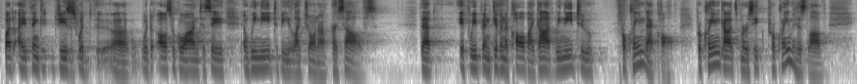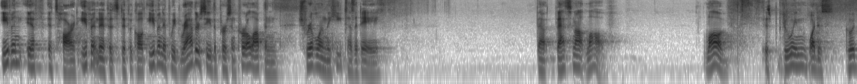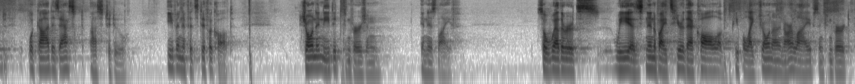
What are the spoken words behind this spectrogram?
But I think Jesus would, uh, would also go on to say, and we need to be like Jonah ourselves. That if we've been given a call by God, we need to proclaim that call, proclaim God's mercy, proclaim His love, even if it's hard, even if it's difficult, even if we'd rather see the person curl up and shrivel in the heat of the day. That, that's not love. Love is doing what is good, what God has asked us to do, even if it's difficult. Jonah needed conversion in his life. So, whether it's we as Ninevites hear that call of people like Jonah in our lives and convert,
